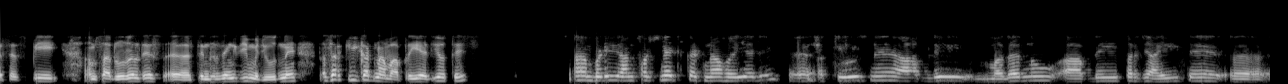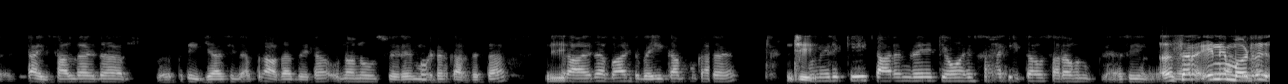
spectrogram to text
ਐਸਐਸਪੀ ਅੰਮ੍ਰਿਤਸਰ ਰੂਰਲ ਦੇ ਸਤਿੰਦਰ ਸਿੰਘ ਜੀ ਮੌਜੂਦ ਨੇ। ਤਾਂ ਸਰ ਕੀ ਘਟਨਾ ਵਾਪਰੀ ਹੈ ਜੀ ਉੱਥੇ? ਬੜੀ ਅਨਫੋਰਚੂਨੇਟ ਘਟਨਾ ਹੋਈ ਹੈ ਜੀ। ਅਕਿਊਜ਼ ਨੇ ਆਪਦੀ ਮਦਰ ਨੂੰ ਆਪਦੀ ਭਰਜਾਈ ਤੇ 2.5 ਸਾਲ ਦਾ ਇਹਦਾ ਭਤੀਜਾ ਸੀਗਾ ਭਰਾ ਦਾ ਬੇਟਾ ਉਹਨਾਂ ਨੂੰ ਸਵੇਰੇ ਮਰਡਰ ਕਰ ਦਿੱਤਾ। ਜੀ। ਭਰਾ ਇਹਦਾ ਬਾਹਰ ਦੁਬਈ ਕੰਮ ਕਰਦਾ ਹੈ। ਜੀ। ਇਹਦੇ ਕੀ ਕਾਰਨ ਰਹੇ ਕਿਉਂ ਇਹ ਸਾਰਾ ਕੀਤਾ ਉਹ ਸਾਰਾ ਹੁਣ ਅਸੀਂ ਸਰ ਇਹਨੇ ਮਰਡਰ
